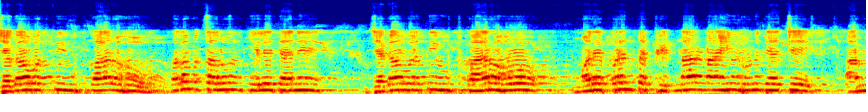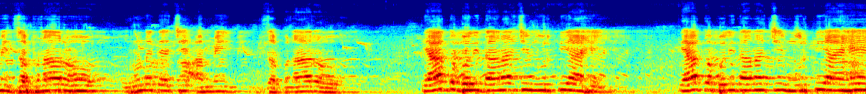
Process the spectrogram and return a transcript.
जगावरती उपकार हो. कलम चालवून केले त्याने. जगावरती उपकार हो. मरेपर्यंत फिटणार नाही ऋण त्याचे. आम्ही जपणार हो ऋण त्याची आम्ही जपणार हो त्यात बलिदानाची मूर्ती आहे. त्यात बलिदानाची मूर्ती आहे.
